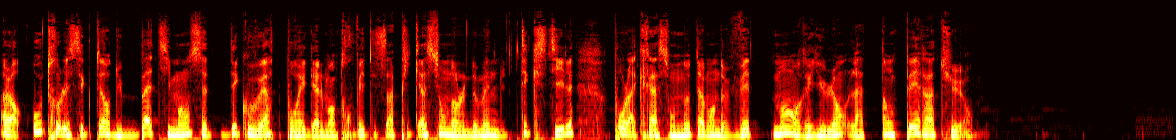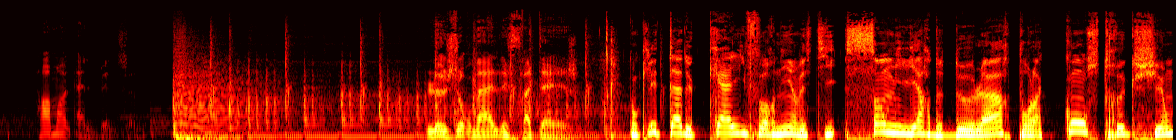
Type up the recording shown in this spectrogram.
Alors, outre le secteur du bâtiment, cette découverte pourrait également trouver des applications dans le domaine du textile pour la création notamment de vêtements régulant la température. Le journal des stratèges. Donc l'État de Californie investit 100 milliards de dollars pour la construction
